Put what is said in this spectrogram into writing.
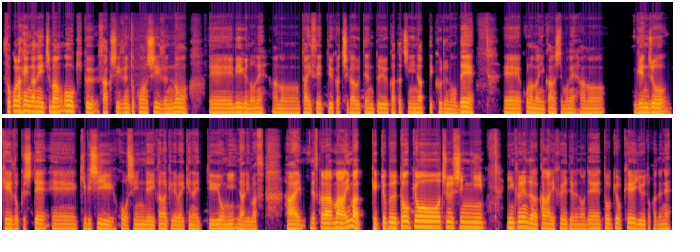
そこら辺がね、一番大きく昨シーズンと今シーズンの、えー、リーグのね、あのー、体制っていうか違う点という形になってくるので、えー、コロナに関してもね、あの現状継続して、えー、厳しい方針でいかなければいけないっていうようになります。はい。ですから、まあ今結局東京を中心にインフルエンザがかなり増えているので、東京経由とかでね、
